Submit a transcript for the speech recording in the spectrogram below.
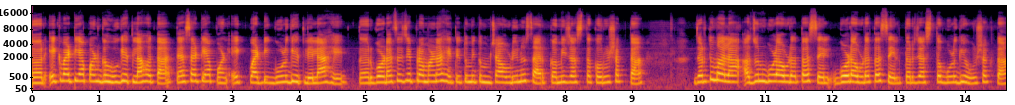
तर एक वाटी आपण गहू घेतला होता त्यासाठी आपण एक वाटी गूळ घेतलेला आहे. तर गोडाचं जे प्रमाण आहे ते तुम्ही तुमच्या आवडीनुसार कमी जास्त करू शकता. जर तुम्हाला अजून गूळ आवडत असेल गोड आवडत असेल तर जास्त गूळ घेऊ शकता.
